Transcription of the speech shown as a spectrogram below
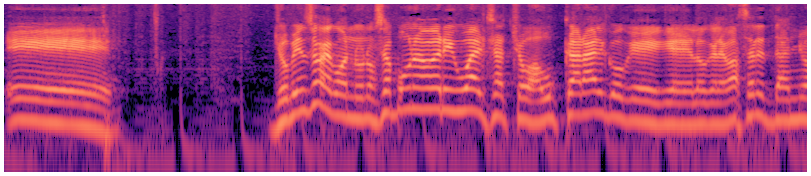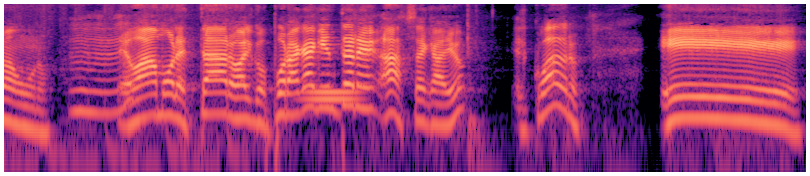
eh, yo pienso que cuando uno se pone a averiguar, chacho, va a buscar algo que, que lo que le va a hacer es daño a uno. Le va a molestar o algo. Por acá, ¿quién tiene? Ah, se cayó el cuadro. Eh,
